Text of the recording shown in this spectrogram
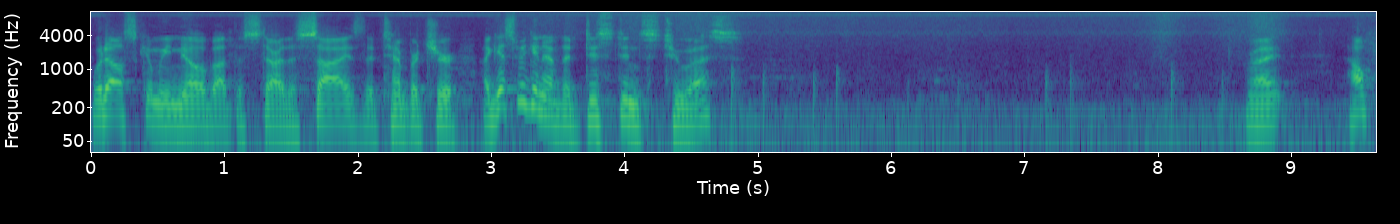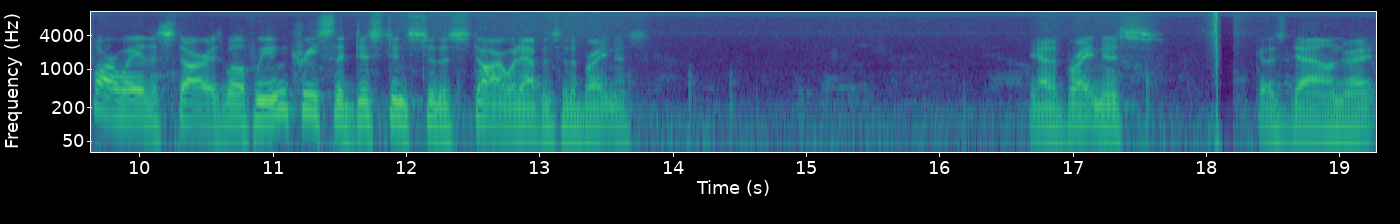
What else can we know about the star? The size, the temperature. I guess we can have the distance to us. Right? How far away the star is? Well, if we increase the distance to the star, what happens to the brightness? Yeah, the brightness goes down, right?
